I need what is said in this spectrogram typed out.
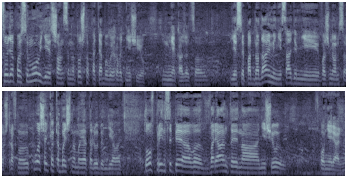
судя по всему, есть шансы на то, что хотя бы выигрывать ничью, мне кажется. Если поднадаем и не садим, не возьмемся в штрафную площадь, как обычно мы это любим делать, то, в принципе, в- варианты на ничью вполне реальны.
